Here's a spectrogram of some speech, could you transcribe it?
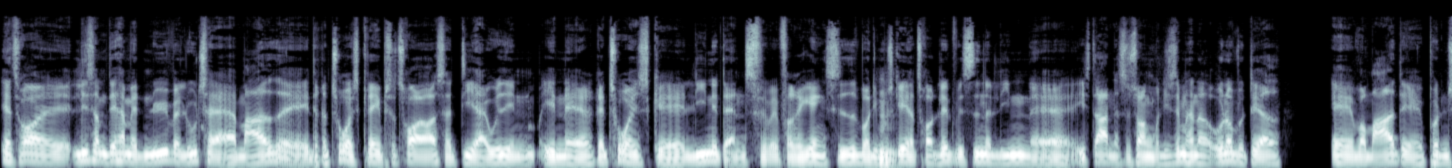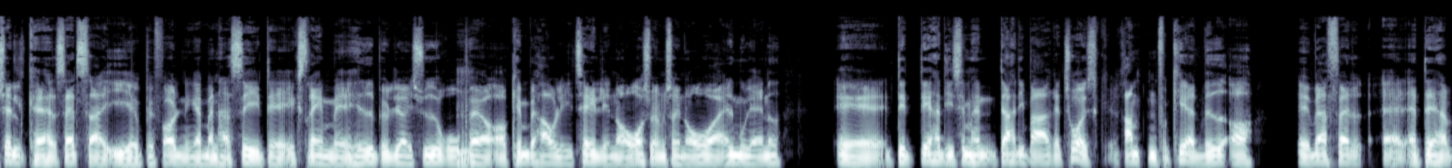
Jeg tror, øh, ligesom det her med den nye valuta er meget øh, et retorisk greb, så tror jeg også, at de er ude i en, en øh, retorisk linedans fra regeringens side, hvor de mm. måske har trådt lidt ved siden af linen i starten af sæsonen, hvor de simpelthen har undervurderet, hvor meget det potentielt kan have sat sig i befolkningen, at man har set ekstreme hedebølger i Sydeuropa mm. og kæmpe havl i Italien og oversvømmelser i Norge og alt muligt andet. Det, det har de simpelthen, der har de bare retorisk ramt den forkert ved at i hvert fald, at det har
